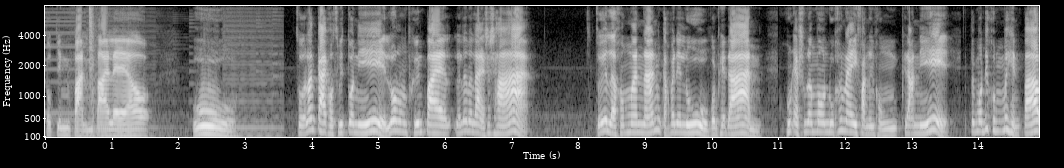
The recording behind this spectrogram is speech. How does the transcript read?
ตัวกินฝันตายแล้วอู้ส่วนร่างกายของสวิตตัวนี้ล่วงลงพื้นไปแล้วเลื่อนลายช้าๆส่วนที่เหลือของมันนั้นกลับไปในรูบนเพดาน คุณแอบชูมมองดูข้างในฝั่งหนึ่งของเพดานนี้ เป็นมอนที่คุณไม่เห็นปั๊บ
